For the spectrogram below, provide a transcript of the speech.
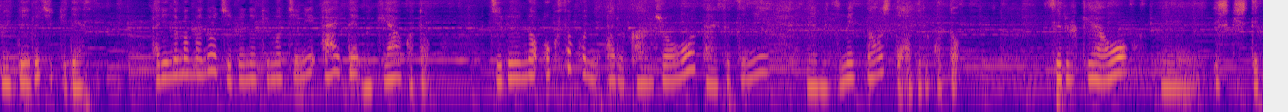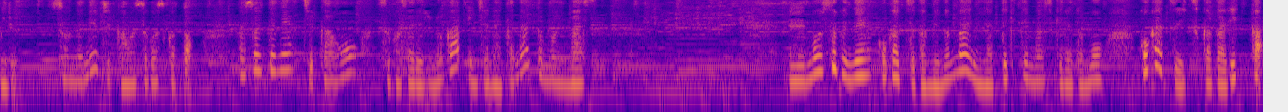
向いている時期です。ありのままの自分の気持ちにあえて向き合うこと。自分の奥底にある感情を大切に、えー、見つめ直してあげること。セルフケアを、えー、意識してみる。そんなね、時間を過ごすこと。まあ、そういったね、時間を過ごされるのがいいんじゃないかなと思います。えー、もうすぐね、5月が目の前にやってきてますけれども、5月5日が立夏、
